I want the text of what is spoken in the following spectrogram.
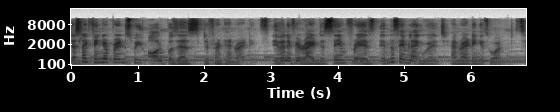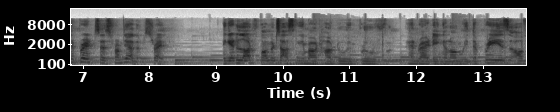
Just like fingerprints, we all possess different handwritings. Even if we write the same phrase in the same language, handwriting is what separates us from the others, right? I get a lot of comments asking about how to improve handwriting along with the praise of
